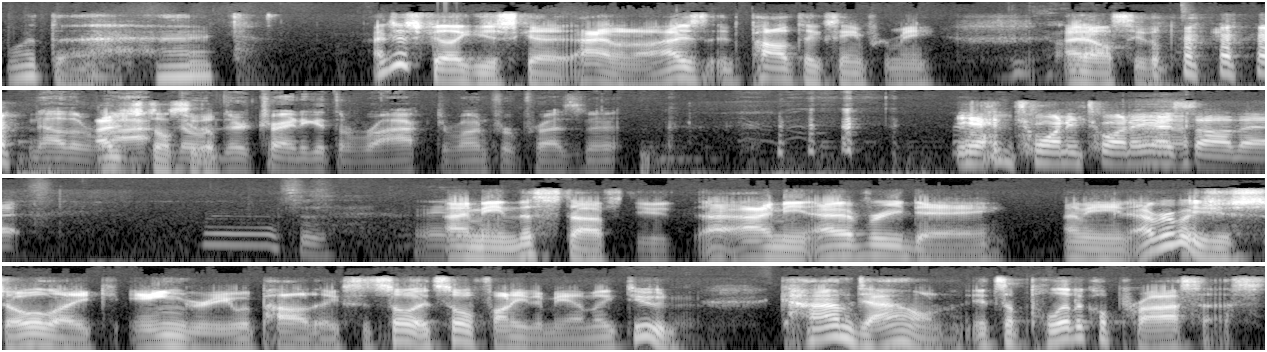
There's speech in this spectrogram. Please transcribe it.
What the heck? I just feel like you just get. I don't know. I just, politics ain't for me. I don't see the. Point. Now the I just rock, don't see they're, the- they're trying to get the Rock to run for president. Yeah, in 2020, I saw that. This is, I mean, this stuff, dude. I, I mean, every day. I mean, everybody's just so like angry with politics. It's so it's so funny to me. I'm like, dude, calm down. It's a political process.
